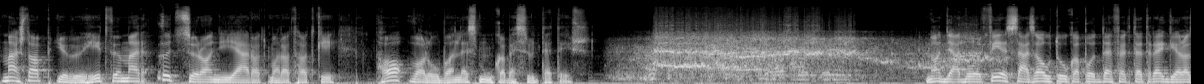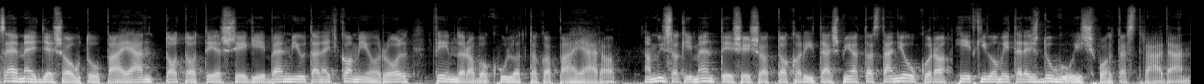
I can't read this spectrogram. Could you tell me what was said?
másnap jövő hétfőn már ötször annyi járat maradhat ki, ha valóban lesz munkabeszüntetés. Nagyjából fél száz autó kapott defektet reggel az M1-es autópályán Tata térségében, miután egy kamionról fémdarabok hullottak a pályára. A műszaki mentés és a takarítás miatt aztán jókora 7 kilométeres dugó is volt a strádán.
